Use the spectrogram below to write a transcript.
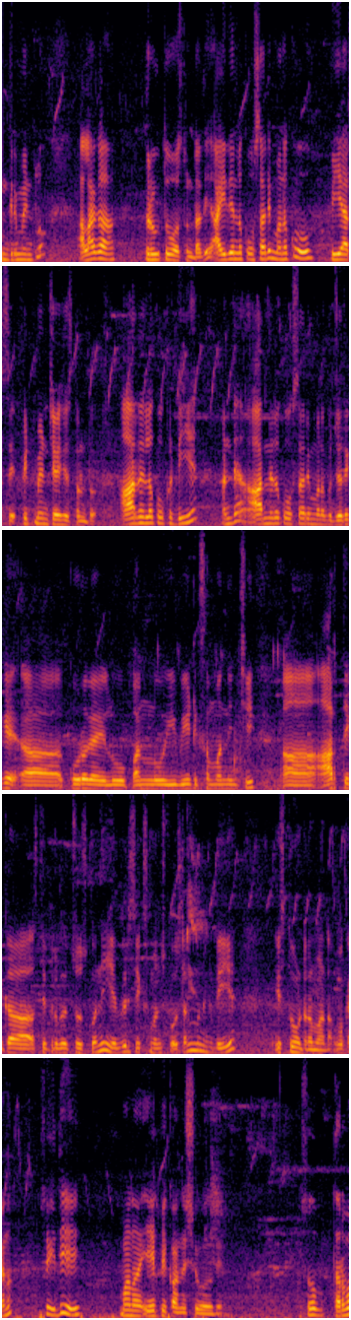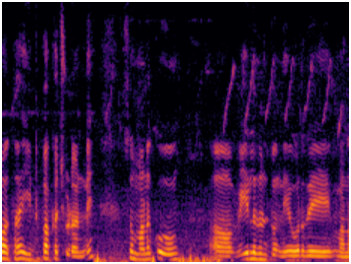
ఇంక్రిమెంట్లో అలాగా పెరుగుతూ వస్తుంటుంది. ఐదేళ్ళకు ఒకసారి మనకు పిఆర్సీ ఫిట్మెంట్ చేసేస్తుంటారు. ఆరు నెలలకు ఒక డిఏ అంటే ఆరు నెలలకు ఒకసారి మనకు జరిగే కూరగాయలు పండ్లు ఈ వీటికి సంబంధించి ఆర్థిక స్థితులు చూసుకొని ఎవ్రీ సిక్స్ మంత్స్కి ఒకసారి మనకి డిఏ ఇస్తూ ఉంటారు అనమాట ఓకేనా? సో ఇది మన ఏపీ కానిస్టేబుల్ది సో తర్వాత ఇటుపక్క చూడండి. సో మనకు వీళ్ళది ఉంటుంది ఎవరిది? మన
